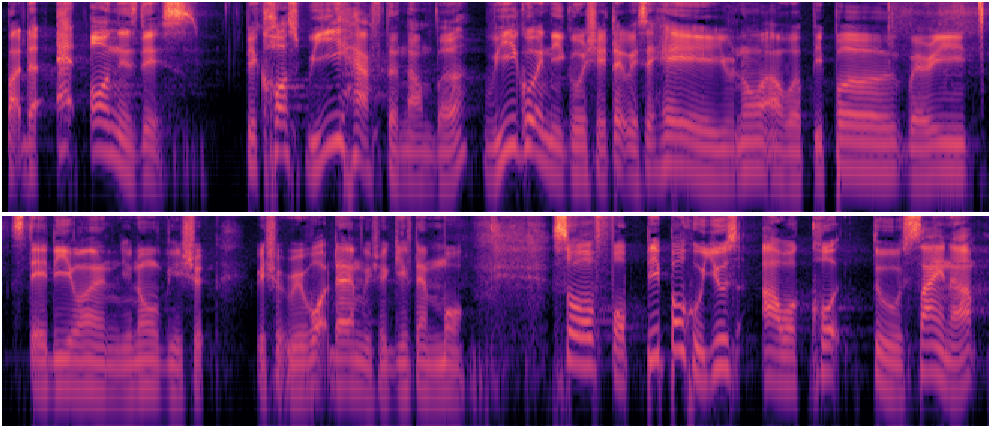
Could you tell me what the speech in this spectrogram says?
But the add-on is this: because we have the number, we go and negotiate it. We say, hey, you know, our people very steady one. You know, we should we should reward them. We should give them more. So for people who use our code to sign up,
